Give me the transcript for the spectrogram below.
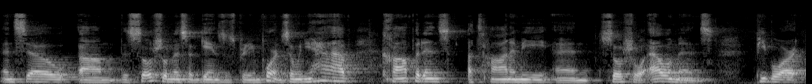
And so um, the socialness of games is pretty important. So when you have competence, autonomy, and social elements, people are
